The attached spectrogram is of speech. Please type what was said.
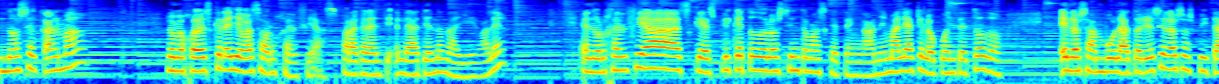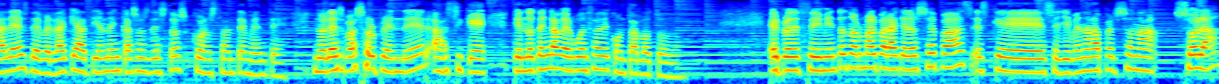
no se calma, lo mejor es que le llevas a urgencias para que le, atiendan allí, ¿vale? En urgencias que explique todos los síntomas que tenga, anímale a que lo cuente todo en los ambulatorios y en los hospitales de verdad que atienden casos de estos constantemente. No les va a sorprender, así que que no tenga vergüenza de contarlo todo. El procedimiento normal para que lo sepas es que se lleven a la persona sola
